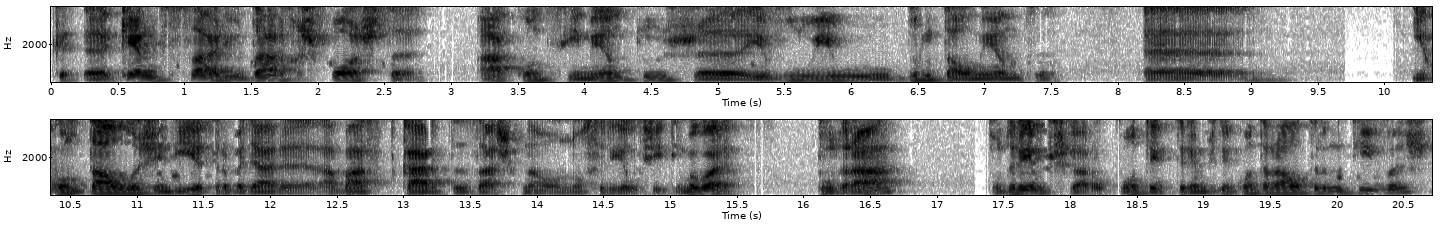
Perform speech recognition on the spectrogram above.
que, que é necessário dar resposta a acontecimentos evoluiu brutalmente e como tal, hoje em dia, trabalhar à base de cartas acho que não, não seria legítimo. Agora, poderá, poderemos chegar ao ponto em que teremos de encontrar alternativas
